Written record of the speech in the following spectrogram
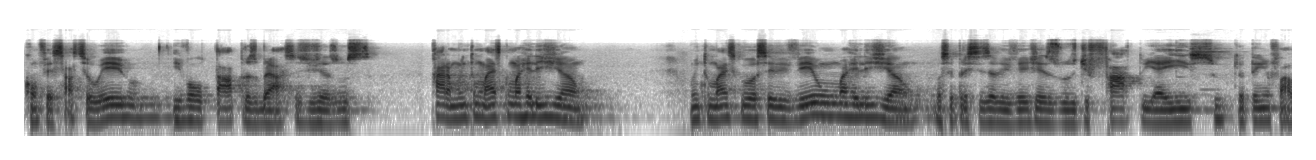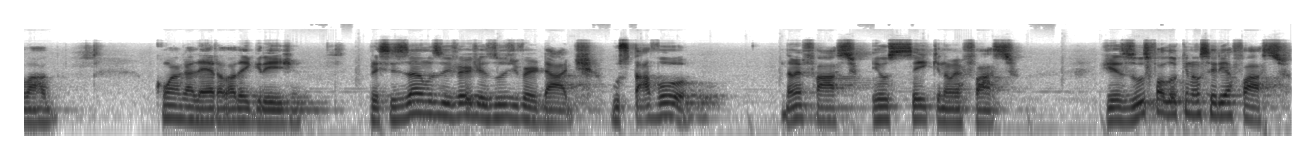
confessar seu erro e voltar para os braços de Jesus. Cara, muito mais que uma religião. Muito mais que você viver uma religião, você precisa viver Jesus de fato, e é isso que eu tenho falado com a galera lá da igreja. Precisamos viver Jesus de verdade. Gustavo, não é fácil, eu sei que não é fácil. Jesus falou que não seria fácil.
